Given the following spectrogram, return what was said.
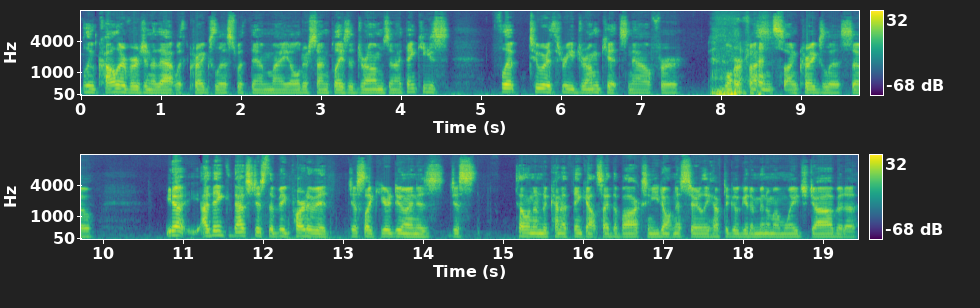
blue collar version of that with Craigslist with them. My older son plays the drums, and I think he's flipped two or three drum kits now for more Nice. funds on Craigslist. So, yeah, I think that's just the big part of it. Just like you're doing is just telling them to kind of think outside the box, and you don't necessarily have to go get a minimum wage job at a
